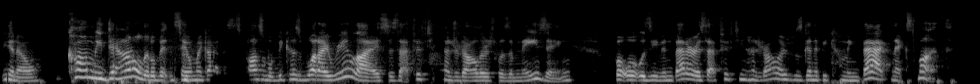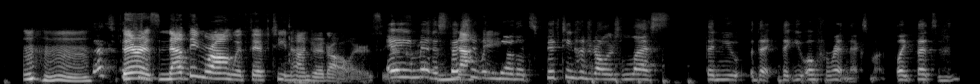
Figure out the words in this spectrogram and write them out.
you know, calm me down a little bit and say, "Oh my God, this is possible." Because what I realized is that fifteen hundred dollars was amazing, but what was even better is that fifteen hundred dollars was going to be coming back next month. hmm That's There $1,500 nothing wrong with fifteen hundred dollars. Amen. Especially when you know that's fifteen hundred dollars less than you that that you owe for rent next month. Like that's Mhm.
